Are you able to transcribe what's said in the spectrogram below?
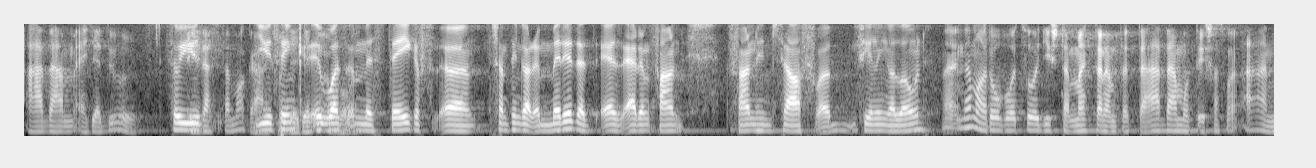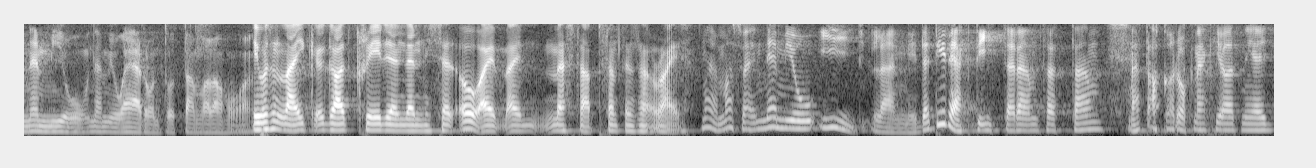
Ádám egyedül So you, érezte magát, you think it was a volt? mistake if uh, something got admitted that as Adam found found himself uh, feeling alone? Ne- Nem arról volt szó, hogy Isten megteremtette Ádámot, és azt mondta, á, nem jó, nem jó, elrontottam valahol. It wasn't like God created and then he said, "Oh, I, I messed up. Something's not right." Nem, azt mondja, nem jó így lenni, de direkt így teremtettem, mert akarok neki adni egy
